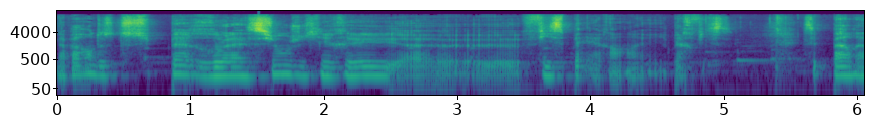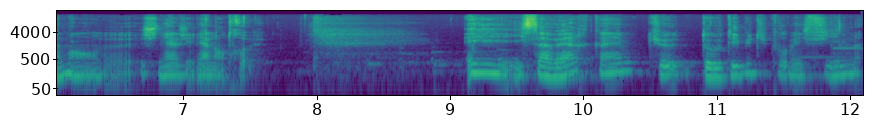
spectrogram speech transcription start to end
n'a pas de super relation, je dirais, euh, fils-père hein, et père-fils. C'est pas vraiment euh, génial, génial entre eux. Et il s'avère quand même que au début du premier film,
